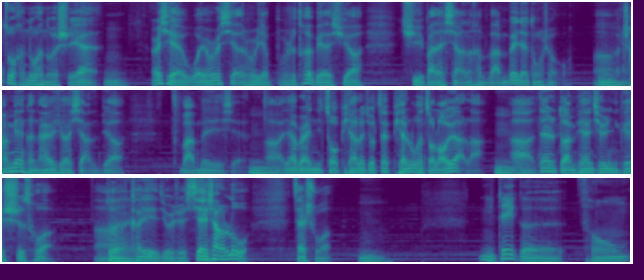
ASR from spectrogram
做很多很多实验，嗯而且我有时候写的时候也不是特别需要去把它想的很完备再动手啊，嗯长篇可能还是需要想的比较完备一些嗯啊，要不然你走偏了就在偏路上走老远了嗯啊。但是短片其实你可以试错啊，对可以就是先上路再说。嗯，你这个从《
